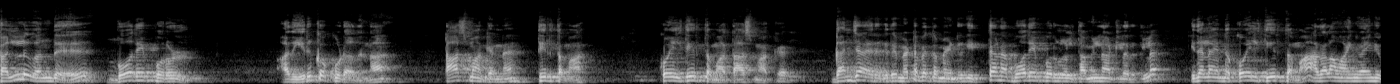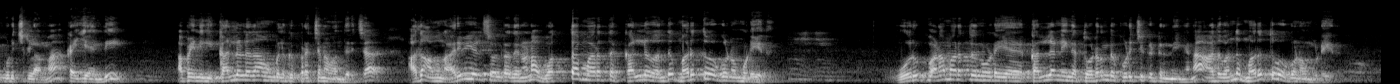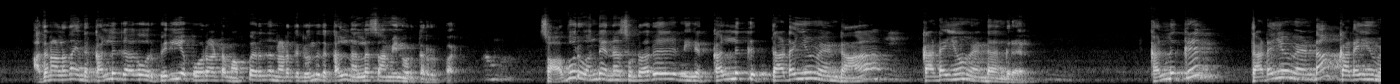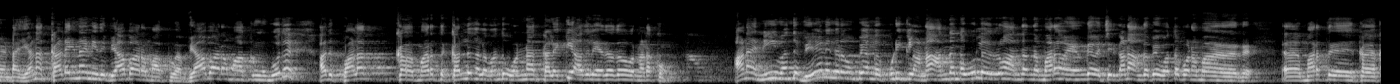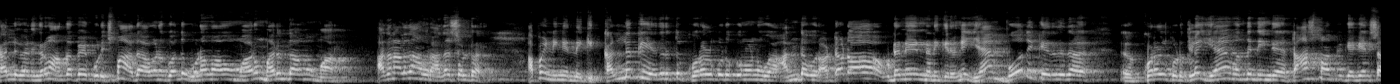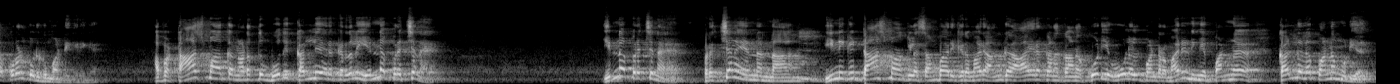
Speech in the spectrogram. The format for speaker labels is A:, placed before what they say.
A: கல் வந்து போதைப் பொருள் அது இருக்கக்கூடாதுன்னா டாஸ்மாக் என்ன? தீர்த்தமா? கோயில் தீர்த்தமா டாஸ்மாக்கு? கஞ்சா இருக்குது மெட்டபெத்தமைன் இருக்குது. இத்தனை போதைப் பொருள்கள் தமிழ்நாட்டில் இருக்குல்ல இதெல்லாம் இந்த கோயில் தீர்த்தமா? அதெல்லாம் வாங்கி வாங்கி குடிச்சிக்கலாமா? கையேந்தி? அப்போ இன்னைக்கு கல்லில் தான் உங்களுக்கு பிரச்சனை வந்துருச்சா? அதுவும் அவங்க அறிவியல் சொல்கிறது என்னென்னா ஒத்த மரத்து கல் வந்து மருத்துவ குணம் உடையது ஒரு பனைமரத்தினுடைய கல்லை நீங்கள் தொடர்ந்து குடிச்சிக்கிட்டு இருந்தீங்கன்னா அது வந்து மருத்துவ குணம் உடையது அதனால தான் இந்த கல்லுக்காக ஒரு பெரிய போராட்டம் அப்போ இருந்து நடத்திட்டு வந்து இந்த கல் நல்லசாமின்னு ஒருத்தர் இருப்பார். ஸோ அவர் வந்து என்ன சொல்றாரு? நீங்கள் கல்லுக்கு தடையும் வேண்டாம் கடையும் வேண்டாங்கிறார். கல்லுக்கு தடையும் வேண்டாம் கடையும் வேண்டாம். ஏன்னா கடைனா நீ இது வியாபாரமாக்குவ. வியாபாரமாக்கும் போது அது பல க மரத்து கல்லுங்களை வந்து ஒன்றா கலக்கி அதில் ஏதோ நடக்கும். ஆனால் நீ வந்து வேணுங்கிறவன் போய் அங்கே குடிக்கலாம்னா அந்தந்த ஊரில் இருக்கிறோம் அந்தந்த மரம் எங்கே வச்சிருக்கானோ அங்கே போய் ஒத்த போன மரத்து க கல் வேணுங்கிறவன் அங்கே போய் குடிச்சுப்பான். அது அவனுக்கு வந்து உணவாகவும் மாறும் மருந்தாகவும் மாறும். அதனால தான் அவர் அதை சொல்கிறார் அப்போ நீங்கள் இன்னைக்கு கல்லுக்கு எதிர்த்து குரல் கொடுக்கணும்னு அந்த ஒரு அடடா உடனே நினைக்கிறீங்க. ஏன் போதைக்கு எதிர்த்து குரல் கொடுக்கல? ஏன் வந்து நீங்கள் டாஸ்மாக்கு எகேன்ஸ்டாக குரல் கொடுக்க மாட்டேங்கிறீங்க? அப்போ டாஸ்மாக்கை நடத்தும் போது கல் இறக்குறதுல என்ன பிரச்சனை? என்ன பிரச்சனை? பிரச்சனை என்னன்னா இன்னைக்கு டாஸ்மாக்ல சம்பாதிக்கிற மாதிரி அங்க ஆயிரக்கணக்கான கோடியை ஊழல் பண்ற மாதிரி நீங்க பண்ண கல்லுல பண்ண முடியாது.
